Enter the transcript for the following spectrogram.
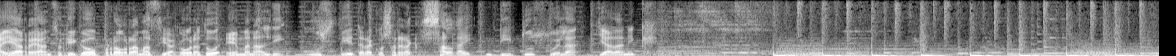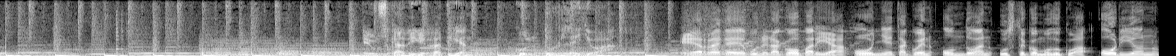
Gaiarre antzokiko programazioa gauratu, emanaldi guztietarako sarrerak salgai dituzuela jadanik. Euskadi irratian, kultur leioa. Errege egunerako oparia, oinetakoen ondoan usteko modukoa. Orion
